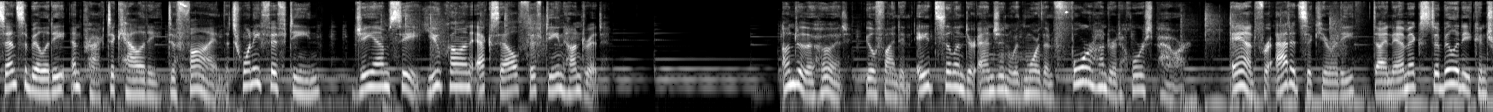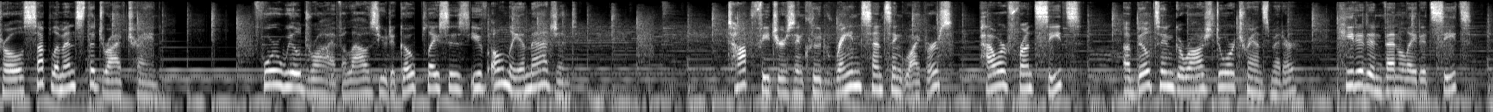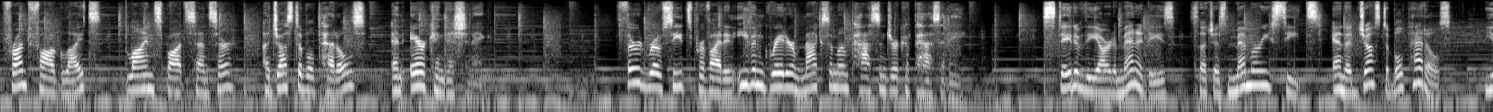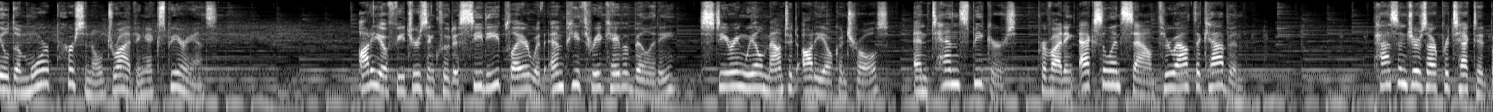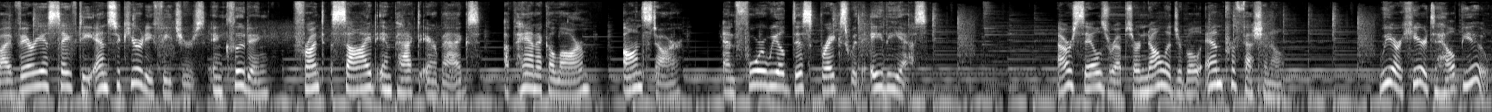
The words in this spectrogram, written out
Sensibility and practicality define the 2015 GMC Yukon XL 1500. Under the hood, you'll find an eight-cylinder engine with more than 400 horsepower. And for added security, Dynamic Stability Control supplements the drivetrain. Four-wheel drive allows you to go places you've only imagined. Top features include rain-sensing wipers, power front seats, a built-in garage door transmitter, heated and ventilated seats, front fog lights, blind spot sensor, adjustable pedals, and air conditioning. Third row seats provide an even greater maximum passenger capacity. State-of-the-art amenities, such as memory seats and adjustable pedals, yield a more personal driving experience. Audio features include a CD player with MP3 capability, steering wheel mounted audio controls, and 10 speakers, providing excellent sound throughout the cabin. Passengers are protected by various safety and security features, including front side impact airbags, a panic alarm, OnStar, and four-wheel disc brakes with ABS. Our sales reps are knowledgeable and professional. We are here to help you.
